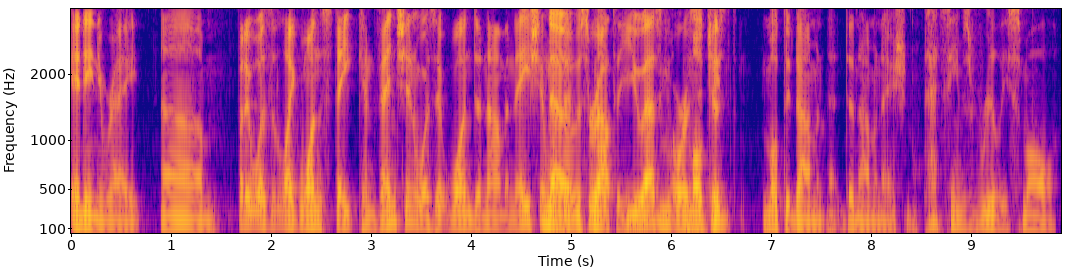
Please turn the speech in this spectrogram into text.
at any rate, um, But it was like one state convention. Was it one denomination? no, was it, it was throughout multi- the U.S. or is multi, it just? multi denominational? That seems really small.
